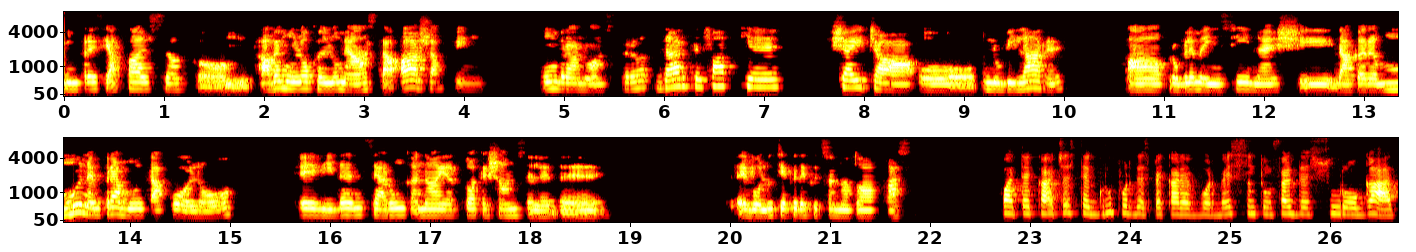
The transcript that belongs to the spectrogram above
impresia falsă că avem un loc în lumea asta, așa, prin umbra noastră, dar de fapt e și aici o nubilare a problemei în sine și dacă rămânem prea mult acolo, evident se aruncă în aer toate șansele de evoluție cât de cât sănătoasă. Poate că aceste grupuri despre care vorbești sunt un fel de surogat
